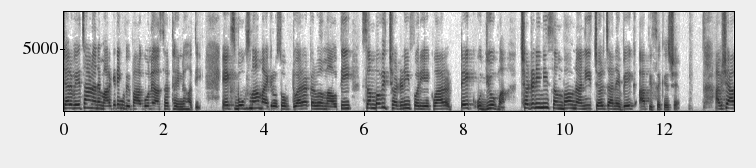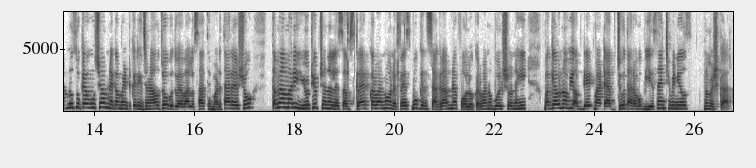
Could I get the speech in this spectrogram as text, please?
જ્યારે વેચાણ અને માર્કેટિંગ વિભાગોને અસર થઈ ન હતી. એક્સબોક્સમાં માઇક્રોસોફ્ટ દ્વારા કરવામાં આવતી સંભવિત છટણી ફરી એકવાર ટેક ઉદ્યોગમાં છટણીની સંભાવનાની ચર્ચાને વેગ આપી શકે છે. આ વિશે આપનું શું કહેવું છે? અમને કમેન્ટ કરી જણાવજો. વધુ અહેવાલો સાથે મળતા રહેશો. તમે અમારી યુટ્યુબ ચેનલને સબસ્ક્રાઇબ કરવાનું અને ફેસબુક ઇન્સ્ટાગ્રામને ફોલો કરવાનું ભૂલશો નહીં. બાકી નવી અપડેટ માટે આપ જોતા રહો બીએસએન ટીવી ન્યૂઝ નમસ્કાર.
